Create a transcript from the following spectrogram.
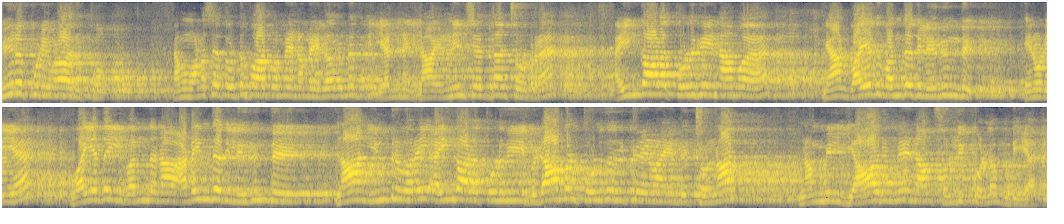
மீறக்கூடியவங்களா இருக்கும். நம்ம மனசை தொட்டு பார்ப்போமே நம்ம எல்லோருமே என்னை நான் என்னையும் சேர்த்து தான் சொல்கிறேன் ஐங்கால தொழுகை நாம் நான் வயது வந்ததிலிருந்து என்னுடைய வயதை வந்த நான் அடைந்ததிலிருந்து நான் இன்று வரை ஐங்கால தொழுகையை விடாமல் தொழுதிருக்கிறேனா என்று சொன்னால் நம்மில் யாருமே நாம் சொல்லிக்கொள்ள முடியாது.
